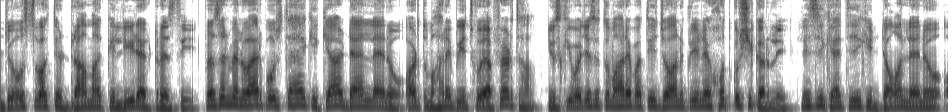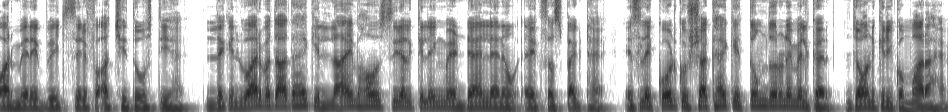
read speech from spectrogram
जो उस वक्त ड्रामा की लीड एक्ट्रेस थी। प्रेजेंट में लॉयर पूछता है कि क्या डैन लेनो और तुम्हारे बीच कोई अफेयर था? जिसकी वजह से तुम्हारे पति जॉन क्री ने खुदकुशी कर ली। लिजी कहती है कि डॉन लेनो और मेरे बीच सिर्फ़ अच्छी दोस्ती है। लेकिन लॉयर बताता है कि लाइम हाउस सीरियल किलिंग में डैन लेनो एक सस्पेक्ट है। इसलिए कोर्ट को शक है कि तुम दोनों ने मिलकर जॉन किरी को मारा है।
